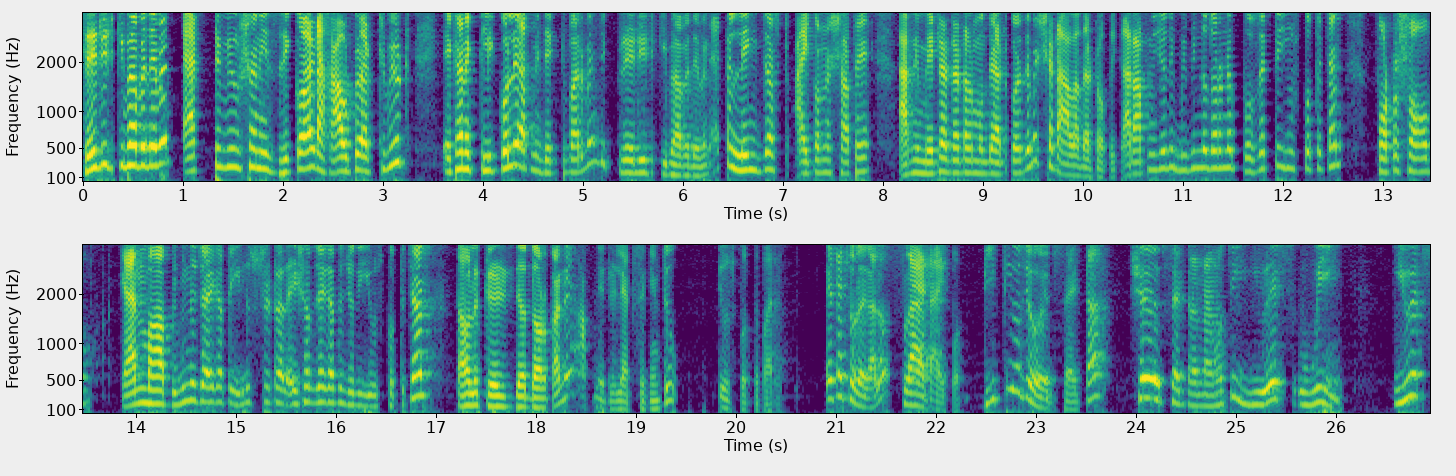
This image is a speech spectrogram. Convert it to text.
ক্রেডিট কীভাবে দেবেন? Attribution is required how to attribute এখানে ক্লিক করলে আপনি দেখতে পারবেন যে ক্রেডিট কীভাবে দেবেন। একটা লিঙ্ক জাস্ট আইকনের সাথে আপনি মেটা ডাটার মধ্যে অ্যাড করে দেবেন, সেটা আলাদা টপিক আর আপনি যদি বিভিন্ন ধরনের প্রজেক্টে ইউজ করতে চান ফটোশপ ক্যানভা বিভিন্ন জায়গাতে ইলুস্ট্রেটার এইসব জায়গাতে যদি ইউজ করতে চান, তাহলে ক্রেডিট দেওয়ার দরকার নেই, আপনি রিল্যাক্সে কিন্তু ইউজ করতে পারেন। এটা চলে গেল ফ্ল্যাট আইকন দ্বিতীয় যে ওয়েবসাইটটা সেই ওয়েবসাইটটার নাম হচ্ছে UX wing UX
